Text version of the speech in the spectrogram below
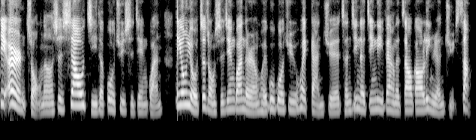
第二种呢，是消极的过去时间观。拥有这种时间观的人，回顾过去会感觉曾经的经历非常的糟糕，令人沮丧。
